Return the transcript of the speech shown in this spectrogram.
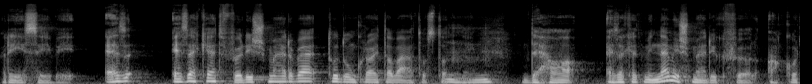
részévé. Ez, ezeket fölismerve tudunk rajta változtatni. Mm-hmm. De ha ezeket mi nem ismerjük föl, akkor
